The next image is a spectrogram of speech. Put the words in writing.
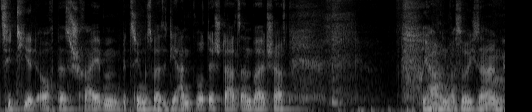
zitiert auch das Schreiben bzw. die Antwort der Staatsanwaltschaft. Ja, und was soll ich sagen?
